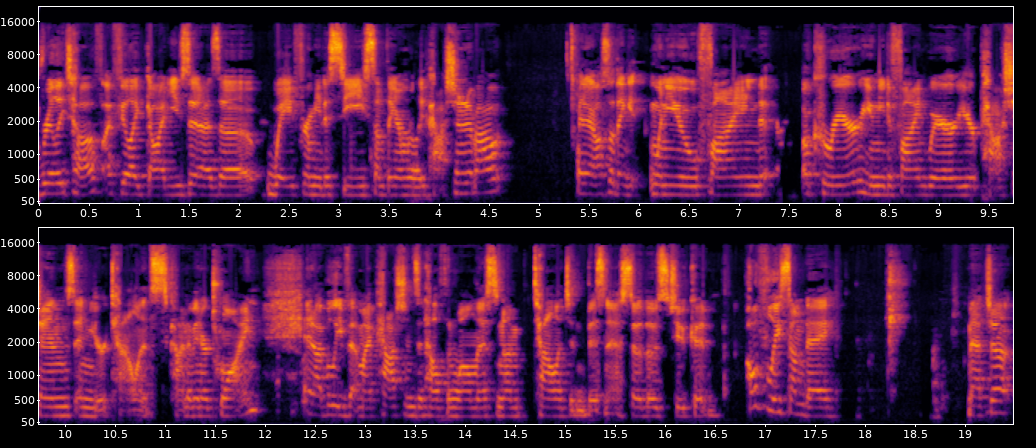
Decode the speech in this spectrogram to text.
really tough, I feel like God used it as a way for me to see something I'm really passionate about. And I also think when you find a career, you need to find where your passions and your talents kind of intertwine. And I believe that my passions in health and wellness and I'm talented in business. So those two could hopefully someday match up.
